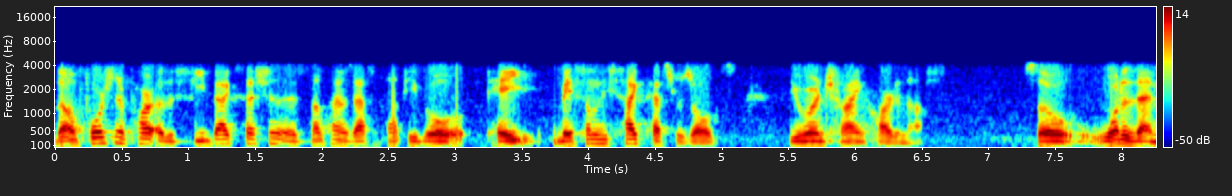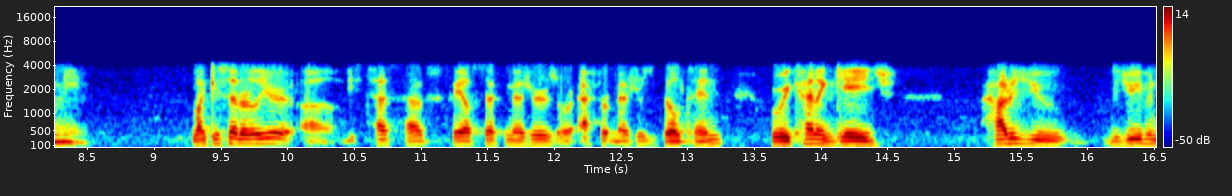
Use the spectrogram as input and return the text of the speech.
the unfortunate part of the feedback session is sometimes that's tell people, hey, based on these psych test results, you weren't trying hard enough. So what does that mean? Like you said earlier, uh, these tests have fail-safe measures or effort measures built in, where we kind of gauge how did you did you even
